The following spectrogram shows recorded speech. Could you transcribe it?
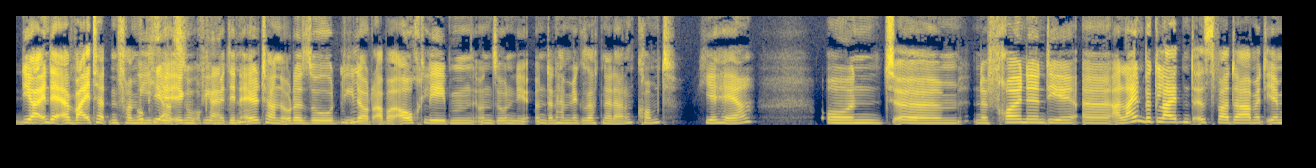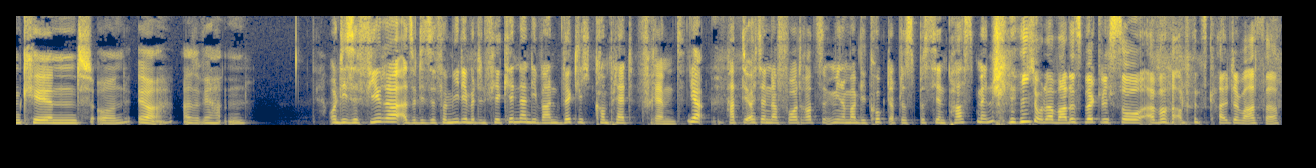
Ja, in der erweiterten Familie Okay, so, irgendwie okay. mit den Mhm. Eltern oder so, die dort aber auch leben und so. Und, dann haben wir gesagt, na dann kommt hierher. Und ähm, eine Freundin, die äh, alleinbegleitend ist, war da mit ihrem Kind. Und ja, also wir hatten. Und diese Vierer, also diese Familie mit den vier Kindern, die waren wirklich komplett fremd. Ja. Habt ihr euch dann davor trotzdem irgendwie nochmal geguckt, ob das bisschen passt menschlich oder war das wirklich so einfach ab ins kalte Wasser?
